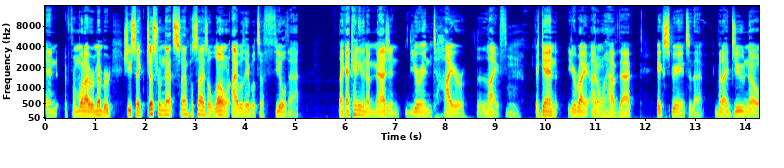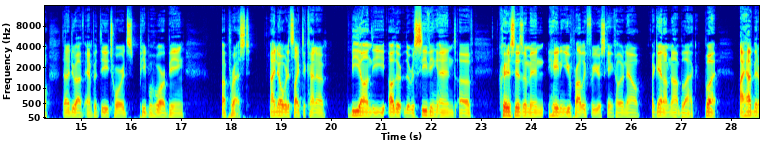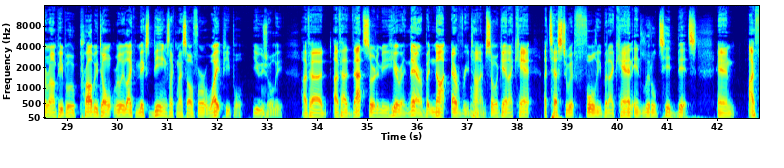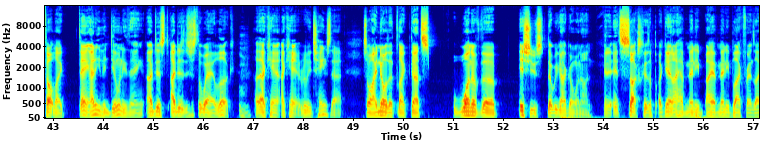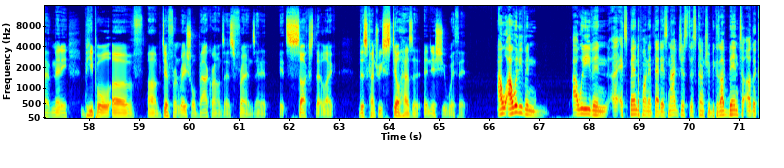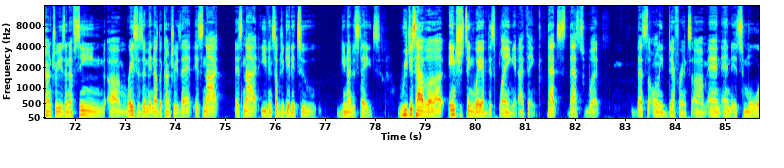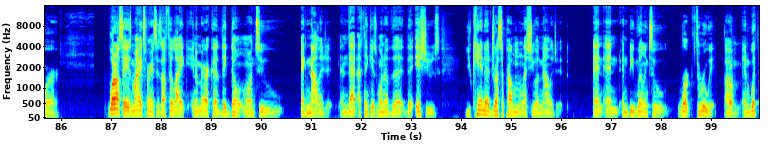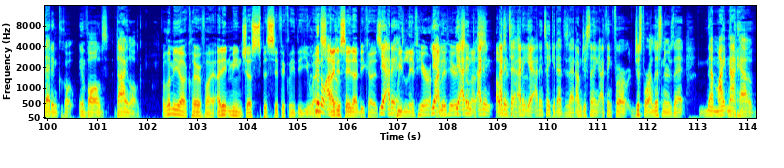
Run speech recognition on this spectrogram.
and from what i remembered she's like just from that sample size alone i was able to feel that. Like i can't even imagine your entire life. Mm. Again you're right i don't have that experience of that but i do know that i do have empathy towards people who are being oppressed. I know what it's like to kind of be on the other the receiving end of criticism and hating you probably for your skin color now. Again i'm not black but i have been around people who probably don't really like mixed beings like myself or white people hmm. usually. I've had i've had that sort of me here and there but not every hmm. time. So again i can't attest to it fully but i can in little tidbits. And i felt like dang i didn't even do anything. I just i just it's just the way i look. Hmm. I, I can't i can't really change that. So I know that like that's one of the issues that we got going on, and it, it sucks because again, I have many I have many black friends. I have many people of uh, different racial backgrounds as friends, and it it sucks that like this country still has a, an issue with it. I, I would even I would even uh, expand upon it that it's not just this country because I've been to other countries and I've seen um, racism in other countries that it's not it's not even subjugated to United States. We just have a interesting way of displaying it. I think that's that's what that's the only difference. Um, and and it's more. What I'll say is my experience is I feel like in America they don't want to acknowledge it, and that I think is one of the the issues. You can't address a problem unless you acknowledge it and and and be willing to work through it. Um, and with that involves dialogue. Well, let me uh, clarify. I didn't mean just specifically the U.S. no, I I, just say that because Yeah, I didn't- we live here. Yeah, I live here. Yeah, I didn't. I didn't. I, wasn't didn't. Ta- I didn't. Yeah, I didn't take it as that. I'm just saying. I think for just for our listeners that that might not have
